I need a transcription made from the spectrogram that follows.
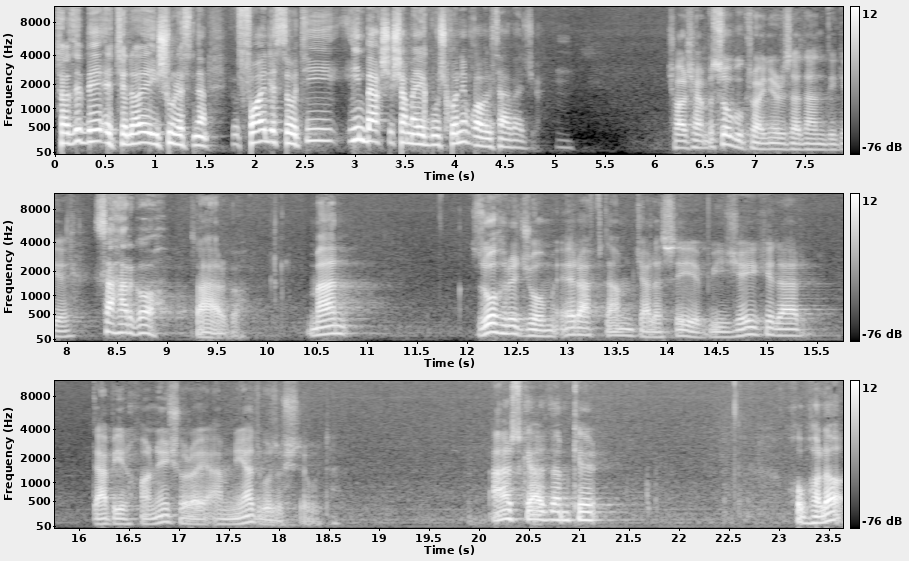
تازه به اطلاع ایشون رسیدن. فایل صوتی این بخشش هم اگه گوش کنیم قابل توجه. چهارشنبه صبح اوکراینی رو زدن دیگه. سهرگاه. سهرگاه. من ظهر جمعه رفتم جلسه ویژه‌ای که در دبیرخانه شورای امنیت گذاشته بودم. عرض کردم که خب حالا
